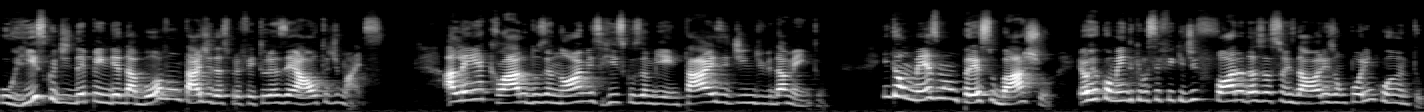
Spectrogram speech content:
o risco de depender da boa vontade das prefeituras é alto demais. Além, é claro, dos enormes riscos ambientais e de endividamento. Então, mesmo a um preço baixo, eu recomendo que você fique de fora das ações da Horizon por enquanto.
